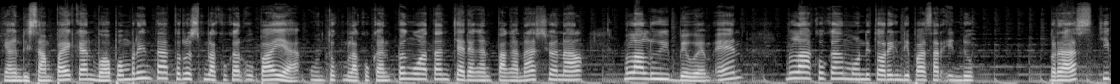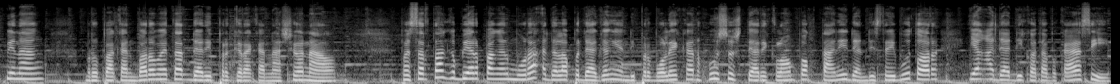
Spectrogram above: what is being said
yang disampaikan bahwa pemerintah terus melakukan upaya untuk melakukan penguatan cadangan pangan nasional melalui BUMN, melakukan monitoring di pasar induk beras Cipinang merupakan barometer dari pergerakan nasional. Peserta gebiar pangan murah adalah pedagang yang diperbolehkan khusus dari kelompok tani dan distributor yang ada di Kota Bekasi,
